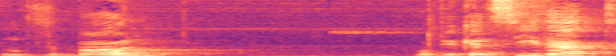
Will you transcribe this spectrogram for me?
into the bowl. Hope you can see that.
